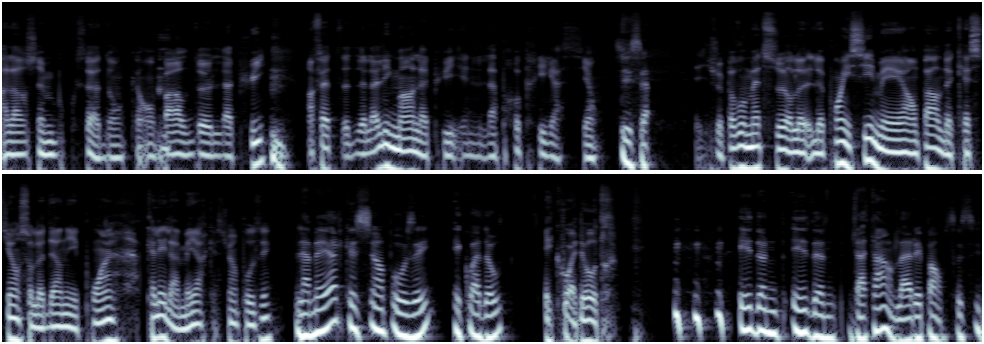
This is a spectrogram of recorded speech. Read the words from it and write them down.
Alors, j'aime beaucoup ça. Donc, on parle de l'appui, en fait, de l'alignement, l'appui et l'appropriation. C'est ça. Je ne vais pas vous mettre sur le, le, point ici, mais on parle de questions sur le dernier point. Quelle est la meilleure question à poser? La meilleure question à poser, et quoi d'autre? Et quoi d'autre? et d'attendre la réponse. C'est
